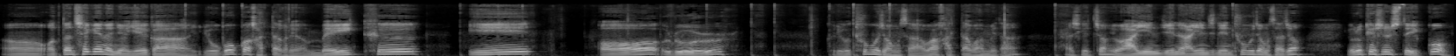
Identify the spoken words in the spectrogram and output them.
어, 어떤 책에는요 얘가 요것과 같다 그래요. Make it a rule. 그리고 to부정사와 같다고 합니다. 아시겠죠? 요 ing, 얘는 ing는 to부정사죠? 이렇게 쓸 수도 있고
